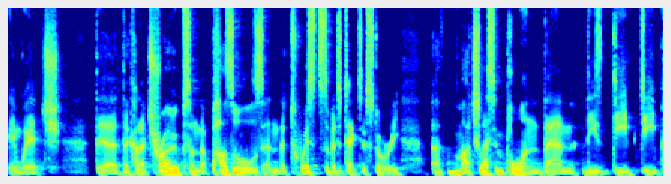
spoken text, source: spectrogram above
in which the the kind of tropes and the puzzles and the twists of a detective story are much less important than these deep, deep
